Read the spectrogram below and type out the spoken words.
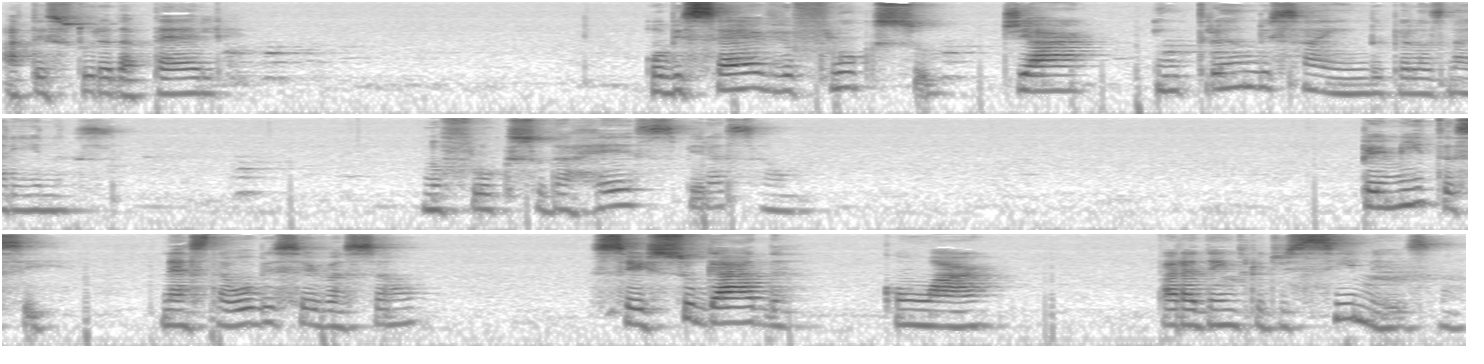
a textura da pele. Observe o fluxo de ar entrando e saindo pelas narinas, no fluxo da respiração. Permita-se, nesta observação, ser sugada com o ar para dentro de si mesma.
